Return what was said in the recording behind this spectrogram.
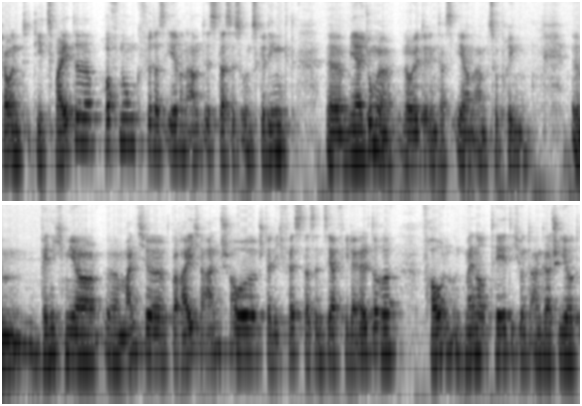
Ja, und die zweite Hoffnung für das Ehrenamt ist, dass es uns gelingt, mehr junge Leute in das Ehrenamt zu bringen. Ähm, wenn ich mir äh, manche Bereiche anschaue, stelle ich fest, da sind sehr viele ältere Frauen und Männer tätig und engagiert.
